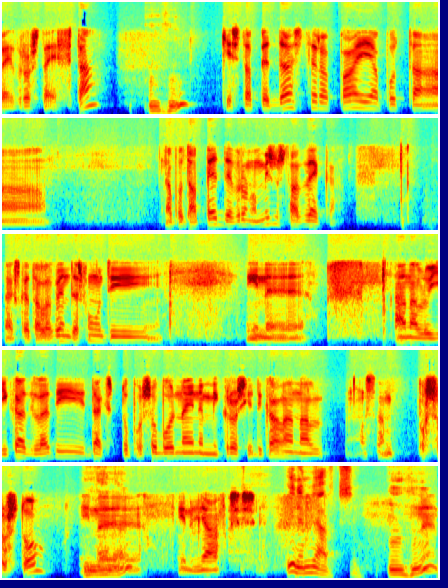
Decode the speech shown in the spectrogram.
ευρώ στα 7 και στα 5 άστερα πάει από τα, από τα 5 ευρώ νομίζω στα 10. Εντάξει, καταλαβαίνετε ας πούμε ότι είναι αναλογικά δηλαδή, εντάξει το ποσό μπορεί να είναι μικρό σχετικά αλλά σαν ποσοστό είναι, ναι, ναι. είναι μια αύξηση. Είναι μια αύξηση. Ναι.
